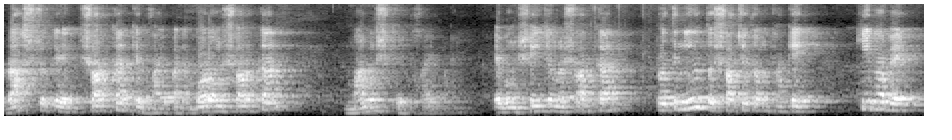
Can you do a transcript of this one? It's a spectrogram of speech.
রাষ্ট্রকে, সরকারকে ভয় পায় না, বরং সরকার মানুষকে ভয় পায়। এবং সেই জন্য সরকার প্রতিনিয়ত সচেতন থাকে কীভাবে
